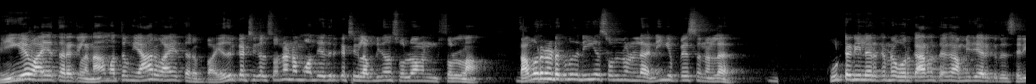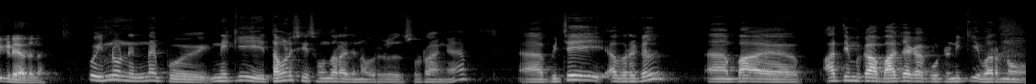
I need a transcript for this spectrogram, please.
நீங்க வாயை திறக்கலனா மத்தவங்க யார் வாயை திறப்பா? எதிர்க்கட்சிகள் சொன்னா நம்ம வந்து எதிர்க்கட்சிகள் அப்படிதான் சொல்லுவாங்கன்னு சொல்லலாம். தவறு நடக்கும்போது நீங்க சொல்லணும்ல நீங்க பேசணும்ல. கூட்டணியில இருக்கிற ஒரு காரணத்துக்காக அமைதியா இருக்கிறது சரி கிடையாதுல்ல. இப்போ இன்னொன்று என்ன இப்போ இன்றைக்கி தமிழிசை சவுந்தரராஜன் அவர்கள் சொல்கிறாங்க விஜய் அவர்கள் பா அதிமுக பாஜக கூட்டணிக்கு வரணும்.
